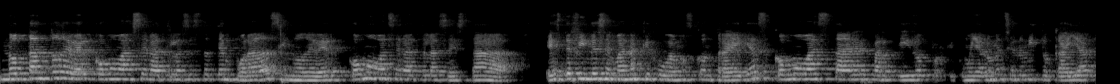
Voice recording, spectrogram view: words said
no tanto de ver cómo va a ser Atlas esta temporada, sino de ver cómo va a ser Atlas esta, este fin de semana que jugamos contra ellas, cómo va a estar el partido, porque como ya lo mencionó mi tocaya,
